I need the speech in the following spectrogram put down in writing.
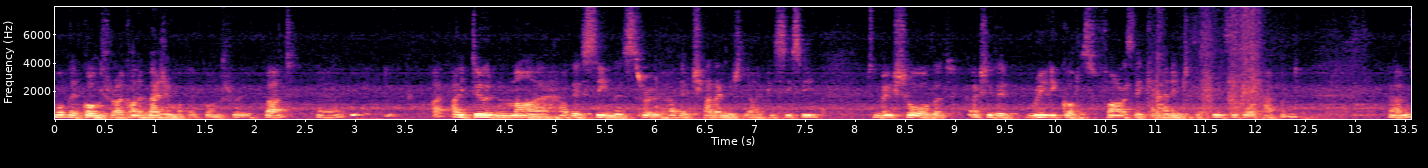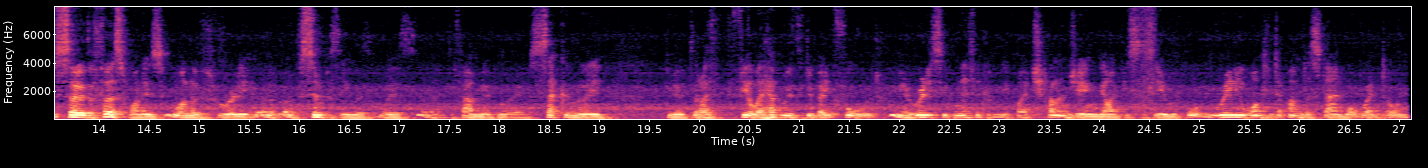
what they've gone through, I can't imagine what they've gone through, but uh, I, I do admire how they've seen this through, how they've challenged the IPCC to make sure that actually they've really got as far as they can into the truth of what happened. Um, so the first one is one of really of, of sympathy with, with uh, the family of Maria. Secondly, you know, that I feel they have moved the debate forward, you know, really significantly by challenging the IPCC report, really wanting to understand what went on.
